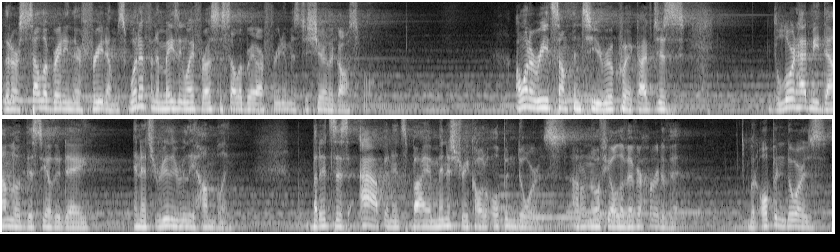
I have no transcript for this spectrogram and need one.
that are celebrating their freedoms. What if an amazing way for us to celebrate our freedom is to share the gospel? I want to read something to you real quick. I've just, the Lord had me download this the other day, and it's really, really humbling. But it's this app, and it's by a ministry called Open Doors. I don't know if y'all have ever heard of it, but Open Doors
